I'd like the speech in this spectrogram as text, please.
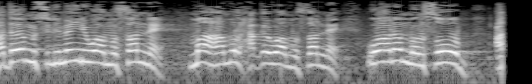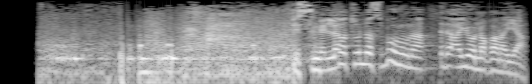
Haddaba muslimayni waa musanne maaha mulxaqe waa musanne waana mansuub. Bismillasbuhuna ayuu noqonayaa.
